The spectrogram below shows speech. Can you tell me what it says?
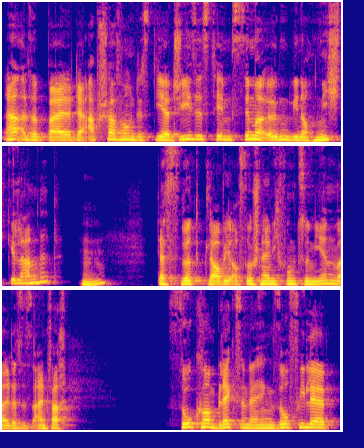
Ja, also bei der Abschaffung des DRG-Systems sind wir irgendwie noch nicht gelandet. Mhm. Das wird, glaube ich, auch so schnell nicht funktionieren, weil das ist einfach so komplex und da hängen so viele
